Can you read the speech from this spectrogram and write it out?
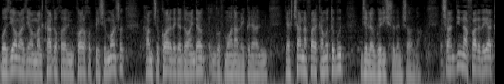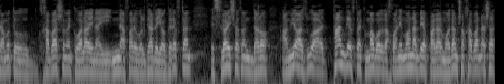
بازی هم از این عمل کرد خود این کار خود پیشمان شد. همچو کار دیگه در آینده گفت ما نمی‌کنه یک چند نفر کمتو بود جلوگیری شد ان چندین نفر دیگه کمتو خبر شدن که والا این نفر ولگرد یا گرفتن اصلاح شدن. در امیا از او پند گرفتن که ما باید خانه ما نبیا پدر مادرشون خبر نشه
